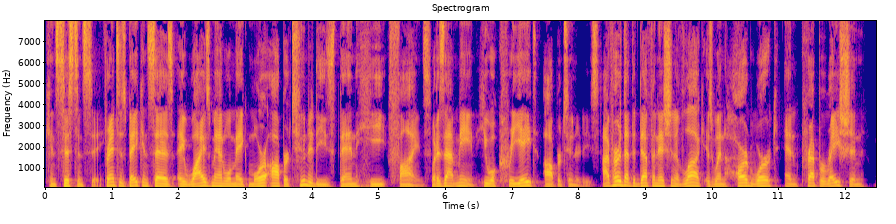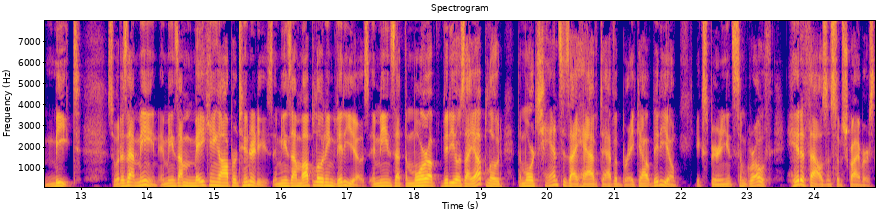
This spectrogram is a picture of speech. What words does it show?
consistency. Francis Bacon says a wise man will make more opportunities than he finds. What does that mean? He will create opportunities. I've heard that the definition of luck is when hard work and preparation meet. So what does that mean? It means I'm making opportunities. It means I'm uploading videos. It means that the more up videos I upload, the more chances I have to have a breakout video, experience some growth, hit a thousand subscribers,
